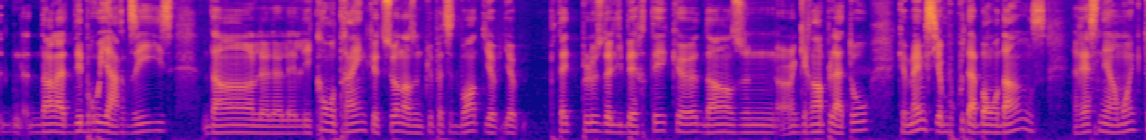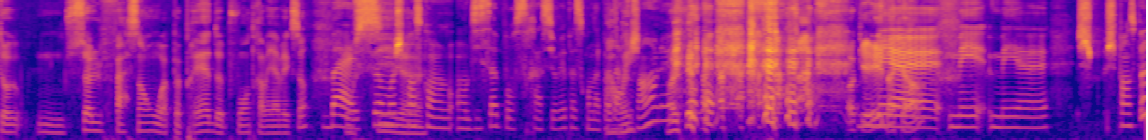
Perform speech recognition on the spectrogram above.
dans la débrouillardise, dans le, les contraintes que tu as dans une plus petite boîte, il y a, peut-être plus de liberté que dans une, un grand plateau, que même s'il y a beaucoup d'abondance, reste néanmoins que tu as une seule façon ou à peu près de pouvoir travailler avec ça? Ben, Aussi, ça, moi, je pense qu'on on dit ça pour se rassurer parce qu'on n'a pas ah, d'argent, oui? là. OK, mais, d'accord. Euh, mais, mais euh, je, je pense pas,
